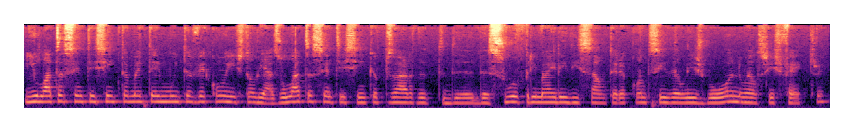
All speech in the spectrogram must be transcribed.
E o Lata 105 também tem muito a ver com isto. Aliás, o Lata 105, apesar de, de, da sua primeira edição ter acontecido em Lisboa, no LX Factory,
